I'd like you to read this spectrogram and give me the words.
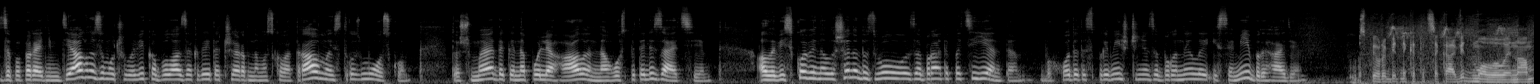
За попереднім діагнозом у чоловіка була закрита черепно-мозкова травма і струс мозку. Тож медики наполягали на госпіталізації. Але військові не лише не дозволили забрати пацієнта, виходити з приміщення заборонили і самій бригаді. Співробітники ТЦК відмовили нам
